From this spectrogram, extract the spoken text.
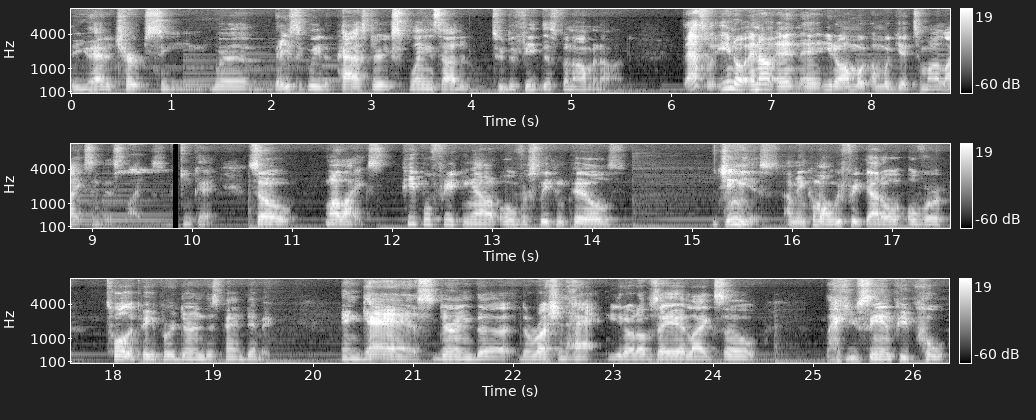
You had a church scene where basically the pastor explains how to, to defeat this phenomenon. That's what you know, and I and, and you know, I'm gonna, I'm gonna get to my likes and dislikes. Okay, so my likes: people freaking out over sleeping pills. Genius. I mean, come on, we freaked out o- over toilet paper during this pandemic and gas during the the Russian hack. You know what I'm saying? Like so, like you seeing people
